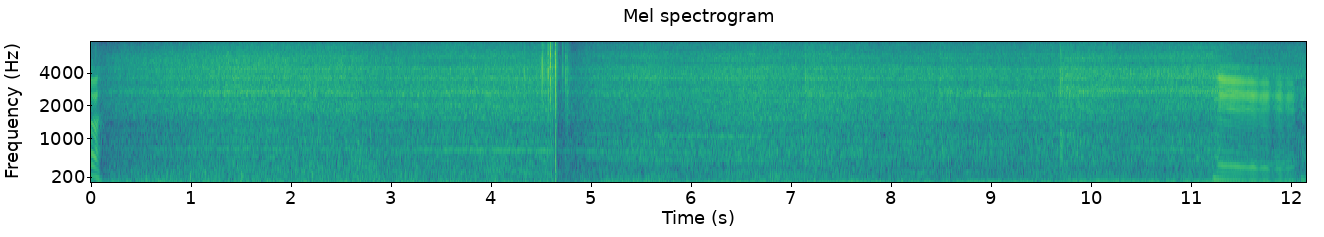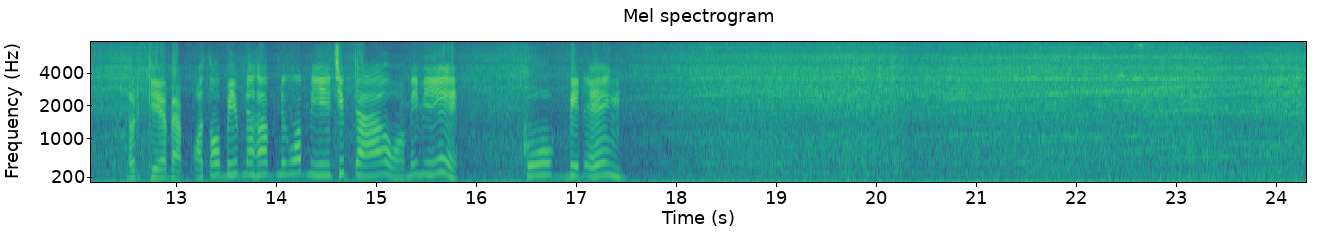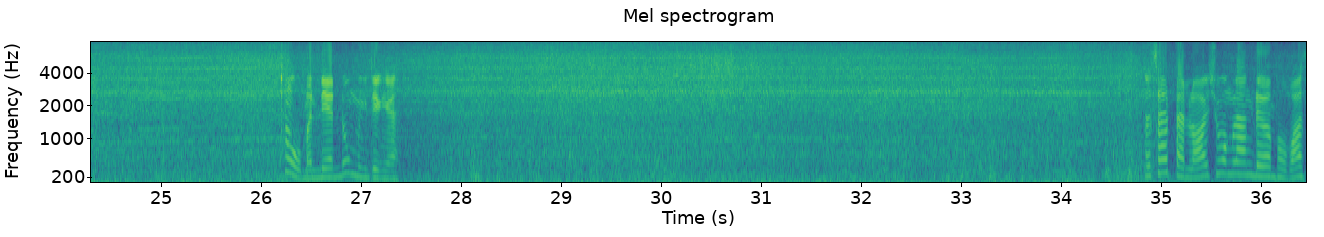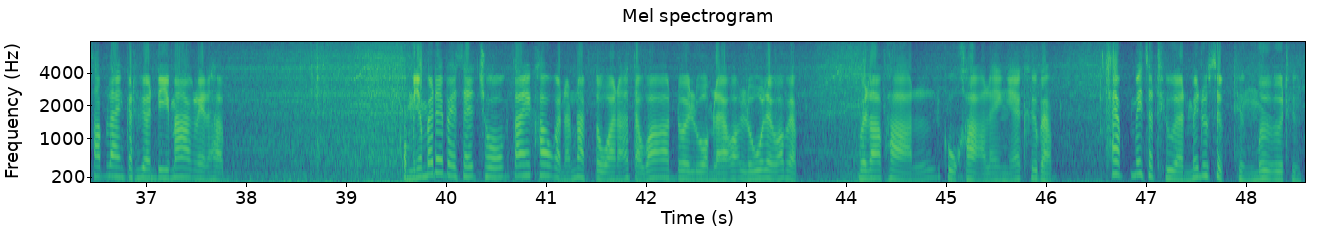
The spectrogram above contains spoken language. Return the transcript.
นี่รถเกียร์แบบออโต้บิฟนะครับ นึกว่ามีชิปดาวไม่มี กูบิดเองโอ้มันเนียนนุ่มจริงๆอะแล้วเซต800ช่วงล่างเดิม ผมว่าซับแรงกระเทือนดีมากเลยนะครับ ผมยังไม่ได้ไปเซตโชคได้เข้ากับน้ำหนักตัวนะ แต่ว่าโดยรวมแล้วรู้เลยว่าแบบเวลาผ่านขูขาอะไรอย่างเงี้ยคือแบบแทบไม่สะเทือนไม่รู้สึกถึงมือถึง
